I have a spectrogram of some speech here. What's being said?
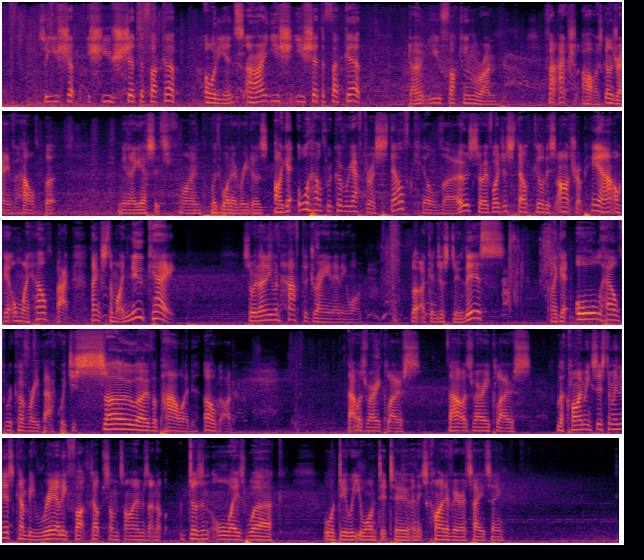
So you shut, you shut the fuck up, audience, alright? You, sh you shut the fuck up. Don't you fucking run. In fact, actually, oh, I was gonna drain him for health, but I mean, I guess it's fine with whatever he does. I get all health recovery after a stealth kill, though, so if I just stealth kill this archer up here, I'll get all my health back, thanks to my new cape. So I don't even have to drain anyone. Look, I can just do this, and I get all health recovery back, which is so overpowered. Oh god. That was very close. That was very close. The climbing system in this can be really fucked up sometimes, and doesn't always work or do what you want it to, and it's kind of irritating.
